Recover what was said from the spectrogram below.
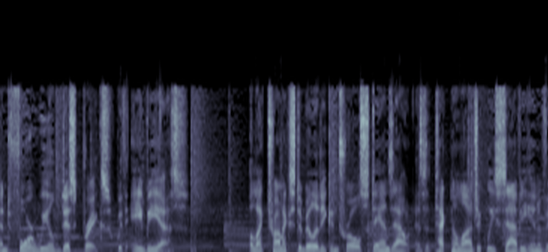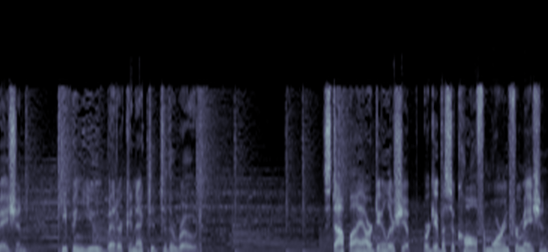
and four-wheel disc brakes with ABS. Electronic stability control stands out as a technologically savvy innovation, keeping you better connected to the road. Stop by our dealership or give us a call for more information.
